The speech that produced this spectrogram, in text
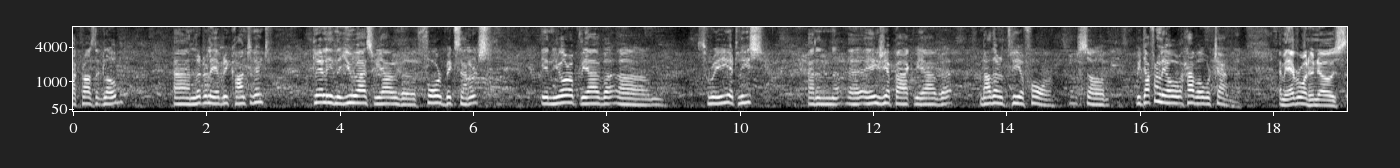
across the globe and literally every continent. Clearly in the US we have uh, four big centers. In Europe we have uh, um, three at least. And in uh, Asia Pac we have uh, another three or four. So we definitely have over 10. I mean, everyone who knows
